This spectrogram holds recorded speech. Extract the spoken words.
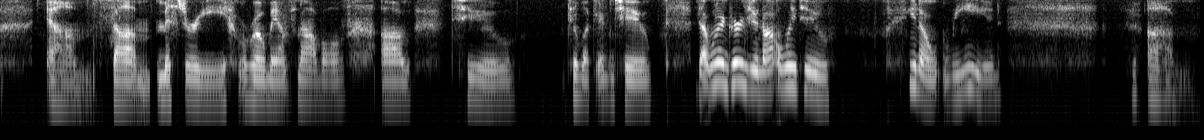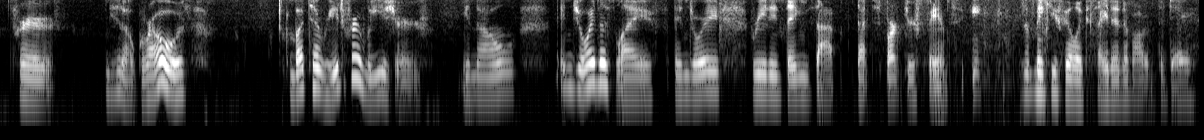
um, some mystery romance novels um, to to look into. So I want to encourage you not only to you know, read um, for, you know, growth, but to read for leisure, you know, enjoy this life, enjoy reading things that that spark your fancy, that make you feel excited about the day.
